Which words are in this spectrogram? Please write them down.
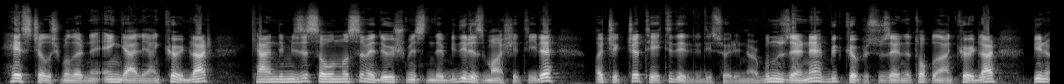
HES çalışmalarını engelleyen köylüler kendimizi savunması ve dövüşmesinde biliriz manşetiyle açıkça tehdit edildiği söyleniyor. Bunun üzerine Bük Köprüsü üzerinde toplanan köylüler bir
